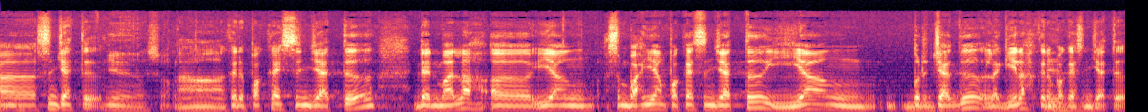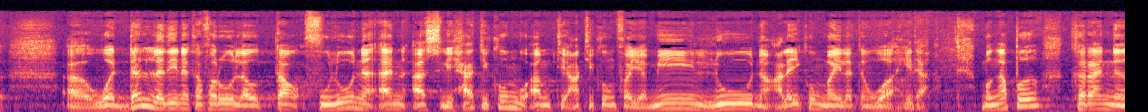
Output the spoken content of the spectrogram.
uh, senjata Ya, insya-Allah. Ha, kena pakai senjata dan malah uh, yang sembahyang pakai senjata yang berjaga lagilah kena yeah. pakai senjata. Uh, Waddal ladina kafaru law ta'fuluna an aslihatikum wa amti'atikum fayamiluna alaikum mailatan wahidah. Mengapa? Kerana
